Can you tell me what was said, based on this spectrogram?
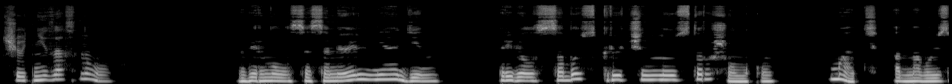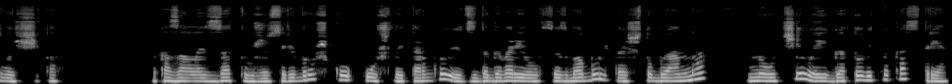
чуть не заснул. Вернулся Самюэль не один. Привел с собой скрюченную старушонку, мать одного из возчиков. Оказалось, за ту же серебрушку ушлый торговец договорился с бабулькой, чтобы она научила их готовить на костре,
